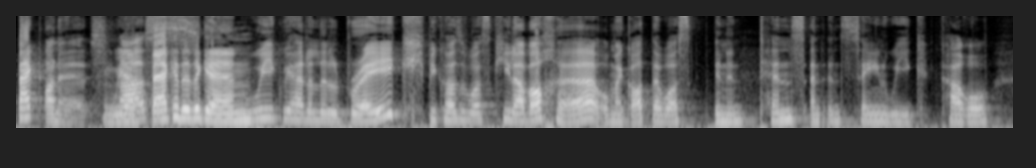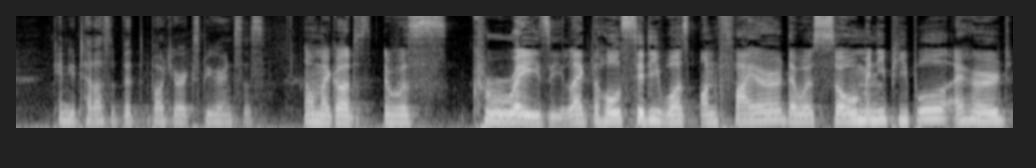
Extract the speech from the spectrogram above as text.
back on it. We Last are back at it again. week we had a little break because it was Kieler Woche. Oh my god, that was an intense and insane week. Caro, can you tell us a bit about your experiences? Oh my god, it was crazy. Like the whole city was on fire. There were so many people. I heard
